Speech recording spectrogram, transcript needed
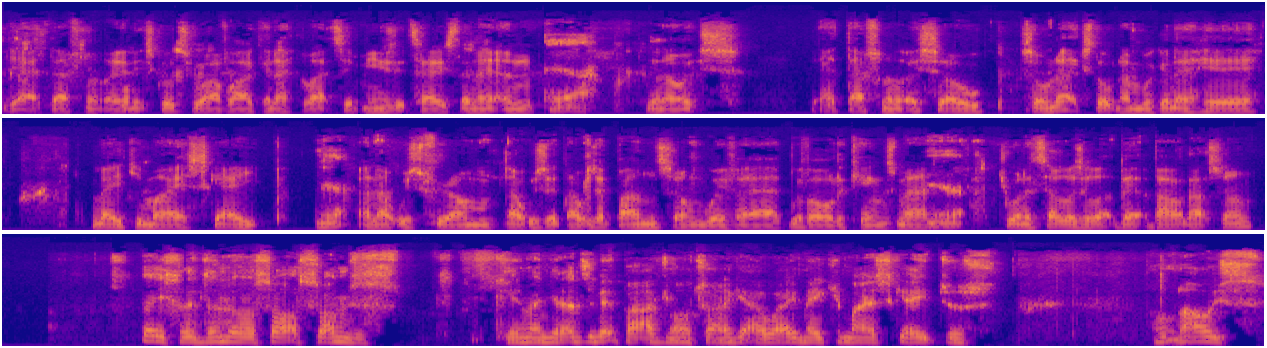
Yeah, definitely, and it's good to have like an eclectic music taste in it, and Yeah, you know, it's yeah, definitely. So, so next up, then we're gonna hear "Making My Escape." yeah. and that was from that was a, that was a band song with uh, with all the King's Men. Yeah. Do you want to tell us a little bit about that song? Basically, the another sort of song, just Keen when your head's a bit bad, you know, trying to get away, making my escape. Just I don't know. It's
